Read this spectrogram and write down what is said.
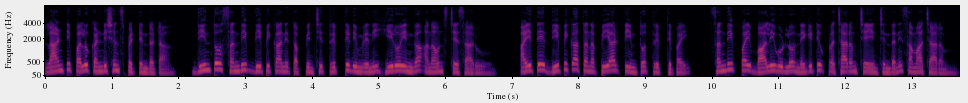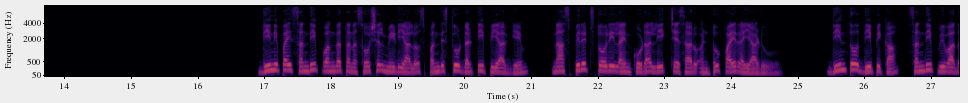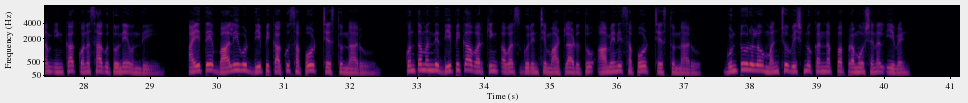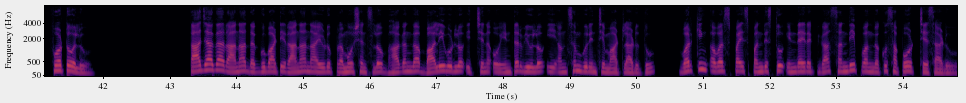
లాంటి పలు కండిషన్స్ పెట్టిందట. దీంతో సందీప్ దీపికాని తప్పించి తృప్తి డిమ్రిని హీరోయిన్గా అనౌన్స్ చేశారు. అయితే దీపిక తన పిఆర్ టీంతో తృప్తిపై సందీప్పై బాలీవుడ్లో నెగిటివ్ ప్రచారం చేయించిందని సమాచారం. దీనిపై సందీప్ వంగ తన సోషల్ మీడియాలో స్పందిస్తూ డర్టీ పీఆర్ గేమ్ నా స్పిరిట్ స్టోరీ లైన్ కూడా లీక్ చేశారు అంటూ ఫైర్ అయ్యాడు. దీంతో దీపిక సందీప్ వివాదం ఇంకా కొనసాగుతూనే ఉంది. అయితే బాలీవుడ్ దీపికాకు సపోర్ట్ చేస్తున్నారు. కొంతమంది దీపికా వర్కింగ్ అవర్స్ గురించి మాట్లాడుతూ ఆమెని సపోర్ట్ చేస్తున్నారు. గుంటూరులో మంచు విష్ణు కన్నప్ప ప్రమోషనల్ ఈవెంట్. ఫోటోలు తాజాగా రానా దగ్గుబాటి రానా నాయుడు ప్రమోషన్స్లో భాగంగా బాలీవుడ్లో ఇచ్చిన ఓ ఇంటర్వ్యూలో ఈ అంశం గురించి మాట్లాడుతూ వర్కింగ్ అవర్స్పై స్పందిస్తూ ఇండైరెక్ట్గా సందీప్ వంగకు సపోర్ట్ చేశాడు.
